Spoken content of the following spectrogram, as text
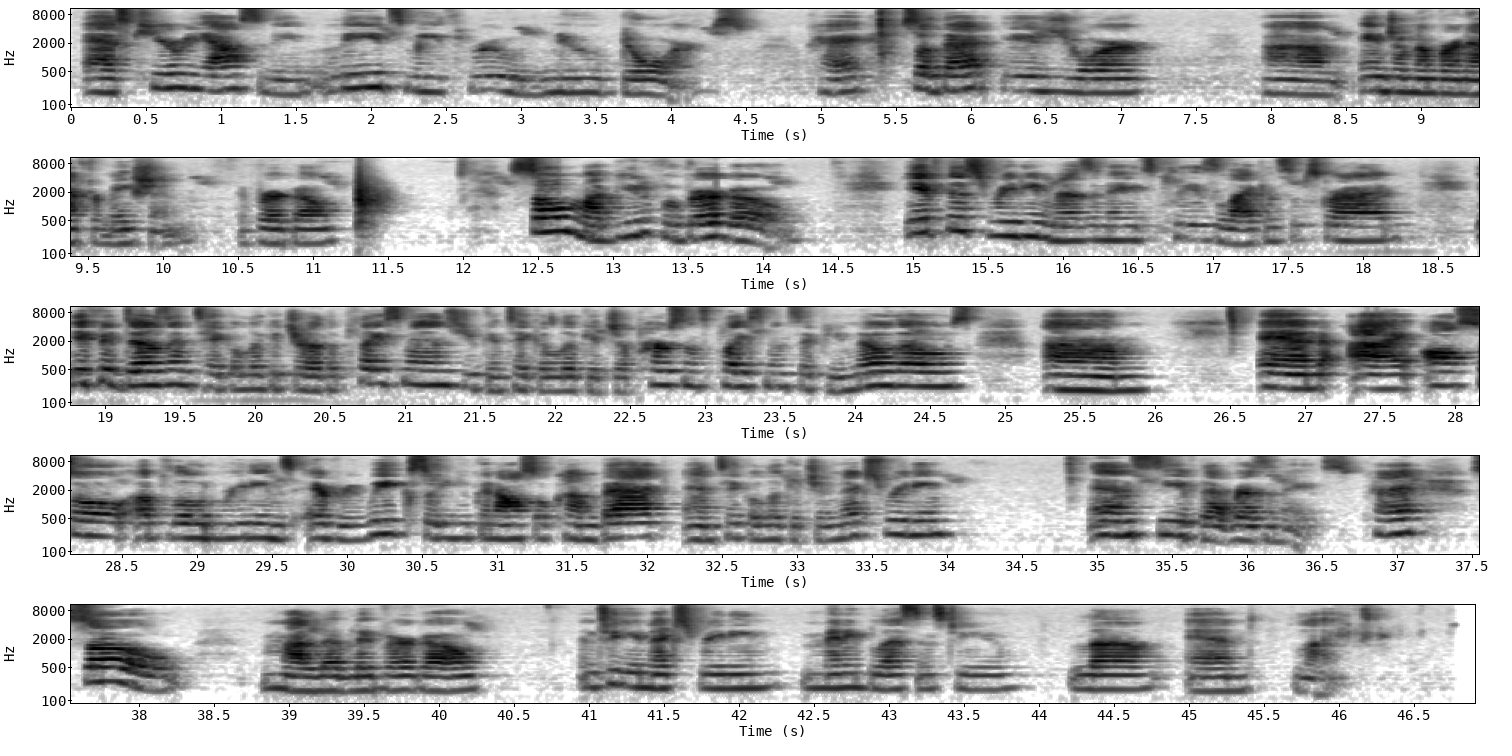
as curiosity leads me through new doors. Okay? So that is your um, angel number and affirmation, Virgo. So my beautiful Virgo, if this reading resonates, please like and subscribe. If it doesn't, take a look at your other placements. You can take a look at your person's placements if you know those. Um, and I also upload readings every week, so you can also come back and take a look at your next reading and see if that resonates. Okay, so my lovely Virgo, until your next reading, many blessings to you love, and light.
